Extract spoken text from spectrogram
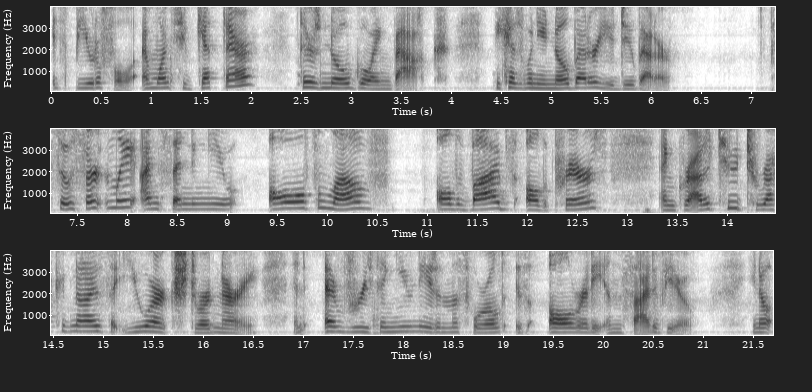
it's beautiful. And once you get there, there's no going back because when you know better, you do better. So, certainly, I'm sending you all the love, all the vibes, all the prayers, and gratitude to recognize that you are extraordinary and everything you need in this world is already inside of you. You know,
